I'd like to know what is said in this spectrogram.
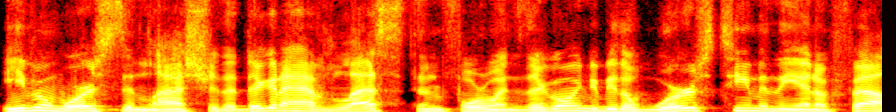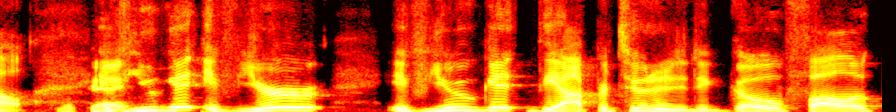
even worse than last year. That they're going to have less than four wins. They're going to be the worst team in the NFL. Okay. If you get if you're if you get the opportunity to go follow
